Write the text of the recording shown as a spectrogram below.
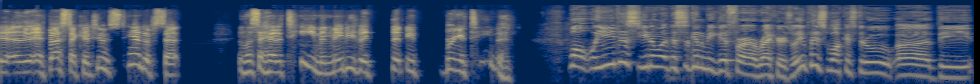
Uh, At best, I could do a stand-up set, unless I had a team, and maybe they let me bring a team in. Well, will you just, you know what? This is going to be good for our records. Will you please walk us through uh, the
